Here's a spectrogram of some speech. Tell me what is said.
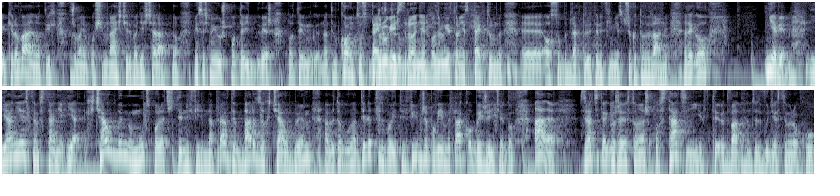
e, kierowany, no tych, którzy mają 18-20 lat, no. My jesteśmy już po tej, wiesz, po tym, na tym końcu spektrum. Drugiej stronie. Po drugiej stronie spektrum e, osób, dla których ten film jest przygotowywany. Dlatego nie wiem, ja nie jestem w stanie. Ja chciałbym móc polecić ten film. Naprawdę bardzo chciałbym, aby to był na tyle przyzwoity film, że powiemy tak, obejrzyjcie go. Ale z racji tego, że jest to nasz ostatni w, ty- w 2020 roku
